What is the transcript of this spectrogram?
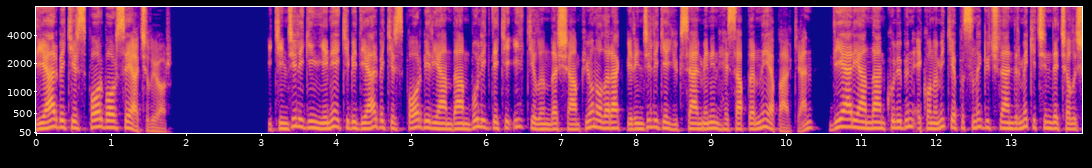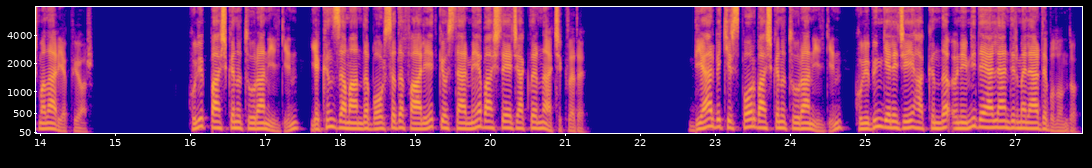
Diyarbakır Spor borsaya açılıyor. İkinci ligin yeni ekibi Diyarbakır Spor bir yandan bu ligdeki ilk yılında şampiyon olarak birinci lige yükselmenin hesaplarını yaparken, diğer yandan kulübün ekonomik yapısını güçlendirmek için de çalışmalar yapıyor. Kulüp Başkanı Turan İlgin, yakın zamanda borsada faaliyet göstermeye başlayacaklarını açıkladı. Diyarbakır Spor Başkanı Turan İlgin, kulübün geleceği hakkında önemli değerlendirmelerde bulundu.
